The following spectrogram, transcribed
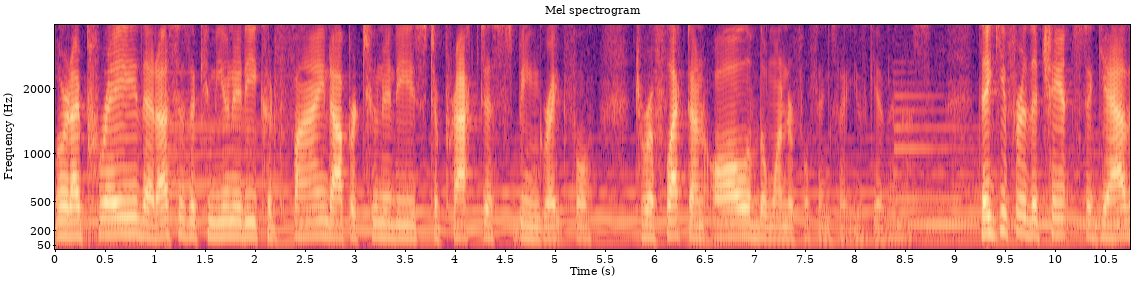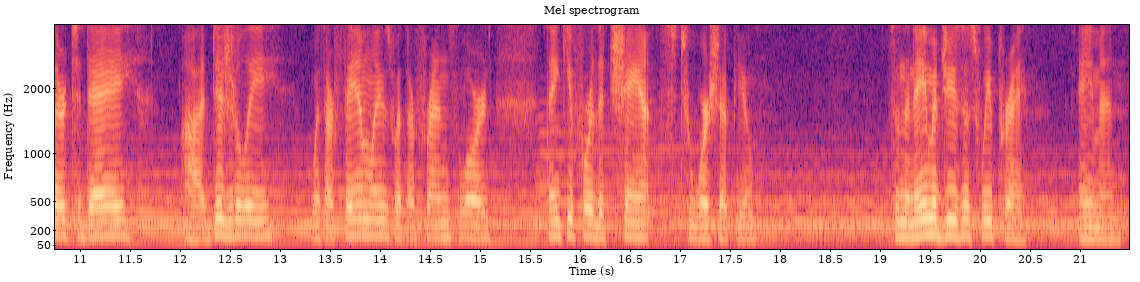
Lord, I pray that us as a community could find opportunities to practice being grateful, to reflect on all of the wonderful things that you've given us. Thank you for the chance to gather today uh, digitally with our families, with our friends, Lord. Thank you for the chance to worship you. It's in the name of Jesus we pray. Amen.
